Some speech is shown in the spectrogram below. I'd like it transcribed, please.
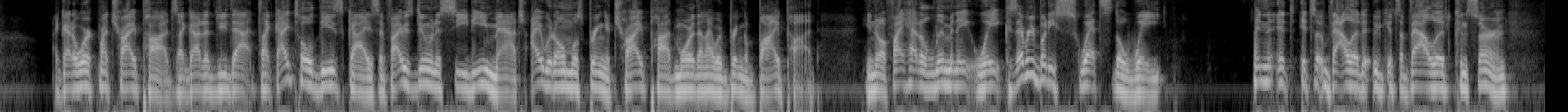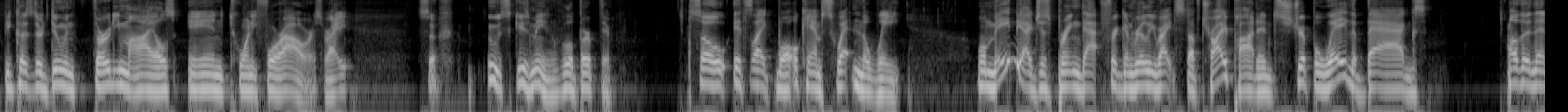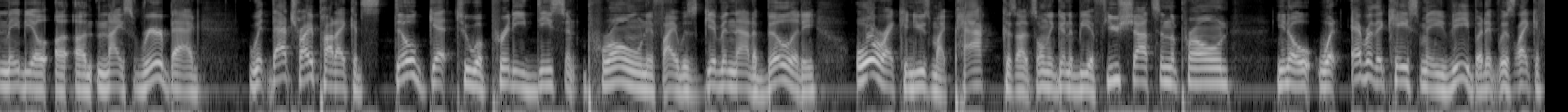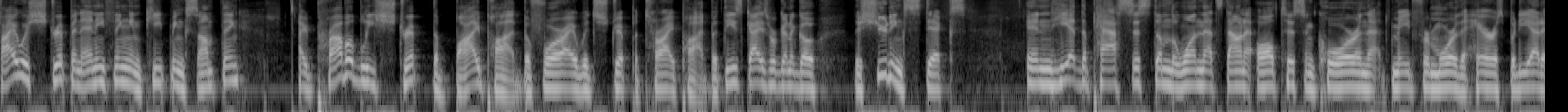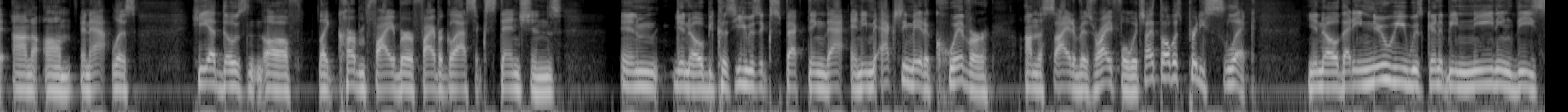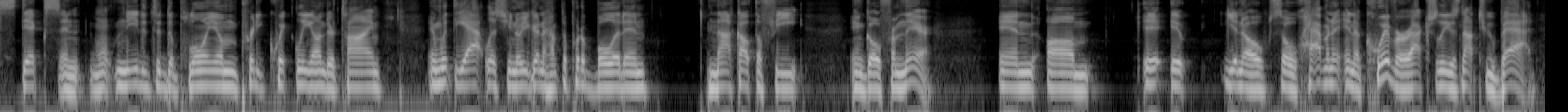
I got to work my tripods. I got to do that. Like I told these guys, if I was doing a CD match, I would almost bring a tripod more than I would bring a bipod. You know, if I had to eliminate weight, because everybody sweats the weight, and it's it's a valid it's a valid concern because they're doing 30 miles in 24 hours, right? So, ooh, excuse me, a little burp there. So it's like, well, okay, I'm sweating the weight. Well, maybe I just bring that friggin' really right stuff tripod and strip away the bags, other than maybe a, a, a nice rear bag. With that tripod, I could still get to a pretty decent prone if I was given that ability, or I can use my pack because it's only going to be a few shots in the prone you know, whatever the case may be. But it was like if I was stripping anything and keeping something, I'd probably strip the bipod before I would strip a tripod. But these guys were going to go the shooting sticks. And he had the pass system, the one that's down at Altus and Core, and that's made for more of the Harris, but he had it on um, an Atlas. He had those uh, like carbon fiber, fiberglass extensions. And, you know, because he was expecting that. And he actually made a quiver on the side of his rifle, which I thought was pretty slick. You know, that he knew he was going to be needing these sticks and needed to deploy them pretty quickly under time. And with the Atlas, you know, you're going to have to put a bullet in, knock out the feet, and go from there. And um, it, it, you know, so having it in a quiver actually is not too bad.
